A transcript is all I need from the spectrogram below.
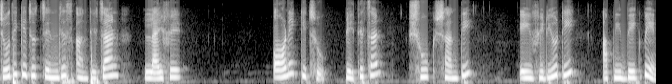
যদি কিছু চেঞ্জেস আনতে চান লাইফে অনেক কিছু পেতে চান, সুখ, শান্তি, এই ভিডিওটি আপনি দেখবেন,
